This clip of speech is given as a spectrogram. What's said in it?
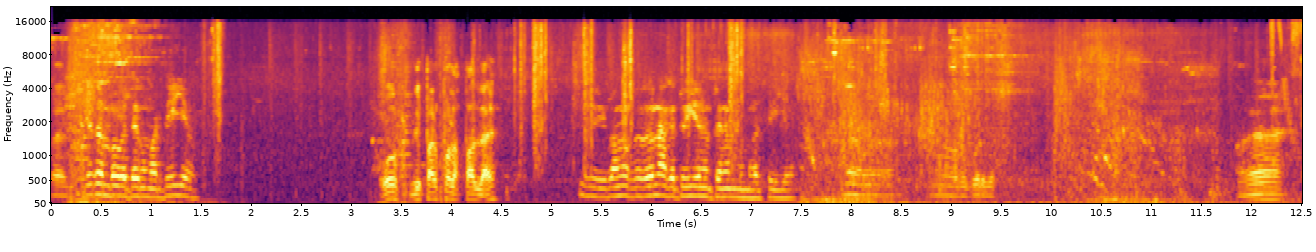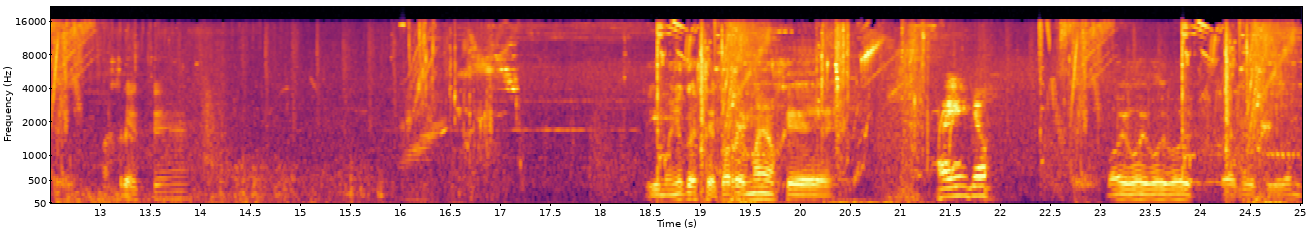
Vale. Yo tampoco tengo martillo. Uf, disparo por la espalda, eh. Sí, vamos, perdona que tú y yo no tenemos martillo. No, no, no, no lo recuerdo. A ver. Más tres. Este. Y muñeco este, corre menos que. Ahí yo. Voy, voy, voy, voy. Espérate, que estoy llegando.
